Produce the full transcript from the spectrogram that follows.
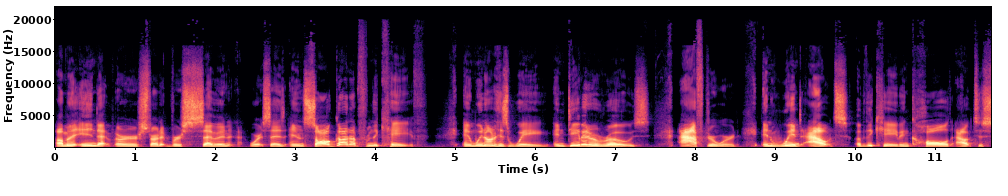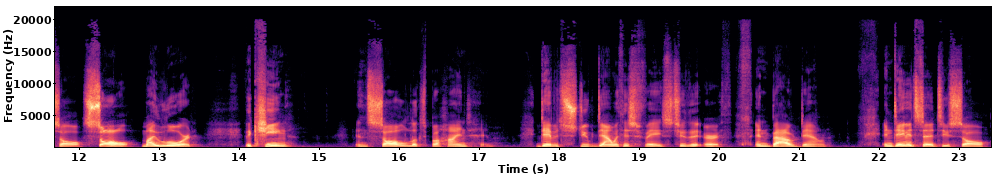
I'm going to end at or start at verse 7 where it says, And Saul got up from the cave and went on his way, and David arose afterward and went out of the cave and called out to Saul, Saul, my Lord, the king. And Saul looked behind him. David stooped down with his face to the earth and bowed down. And David said to Saul,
